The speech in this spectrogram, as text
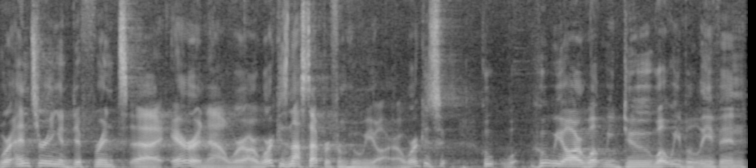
we're entering a different uh, era now where our work is not separate from who we are. Our work is who, who we are, what we do, what we believe in,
